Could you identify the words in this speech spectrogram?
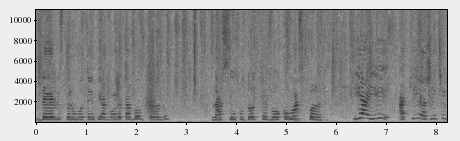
deles pelo um bom tempo e agora está voltando assim com todo fervor como as punks. E aí, aqui a gente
